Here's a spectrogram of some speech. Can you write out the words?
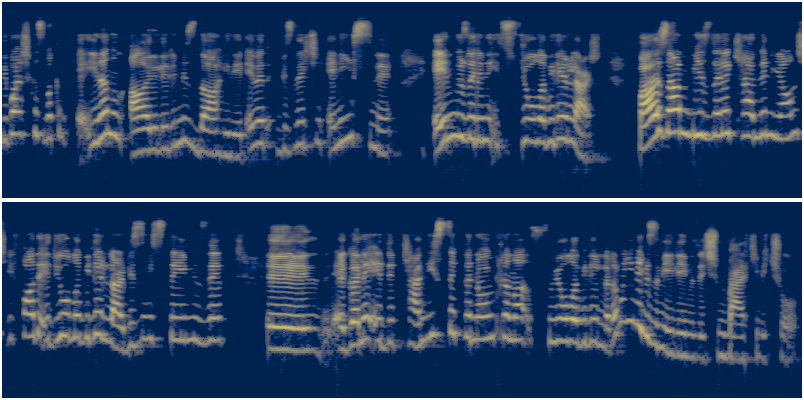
Bir başkası bakın e, inanın ailelerimiz dahi değil. Evet bizler için en iyisini, en güzelini istiyor olabilirler. Bazen bizlere kendini yanlış ifade ediyor olabilirler. Bizim isteğimizi e, egale edip kendi isteklerini ön plana sunuyor olabilirler ama yine bizim iyiliğimiz için belki birçoğu.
